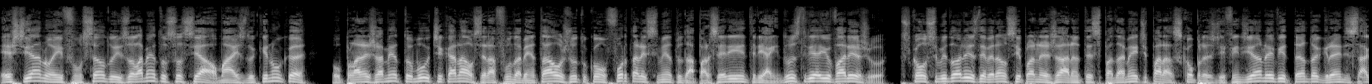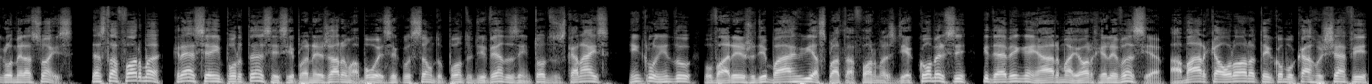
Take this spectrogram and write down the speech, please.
Este ano, em função do isolamento social mais do que nunca, o planejamento multicanal será fundamental junto com o fortalecimento da parceria entre a indústria e o varejo. Os consumidores deverão se planejar antecipadamente para as compras de fim de ano, evitando grandes aglomerações. Desta forma, cresce a importância em se planejar uma boa execução do ponto de vendas em todos os canais, incluindo o varejo de bairro e as plataformas de e-commerce, que devem ganhar maior relevância. A marca Aurora tem como carro-chefe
